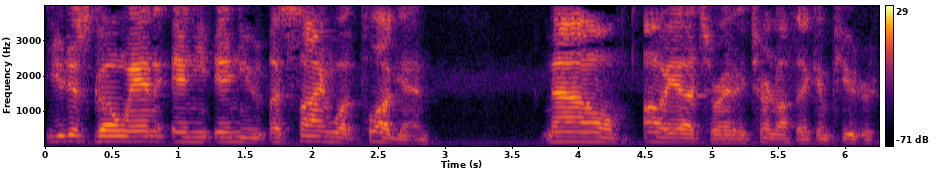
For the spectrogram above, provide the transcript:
you just go in and you, and you assign what plugin. Now, oh yeah, that's right. I turned off that computer.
